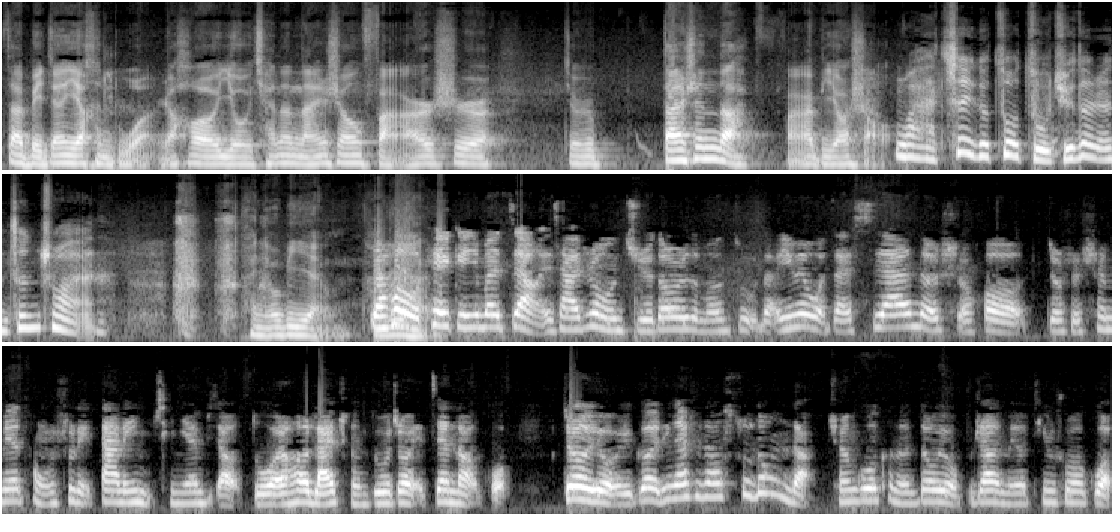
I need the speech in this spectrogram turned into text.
在北京也很多，然后有钱的男生反而是就是单身的反而比较少，哇，这个做组局的人真赚。很牛逼。然后我可以以给你们讲一下这种局都是怎么组的，因为我在西安的时候，就是身边同事里大龄女青年比较多，然后来成都之后也见到过，就有一个应该是叫速冻的，全国可能都有，不知道有没有听说过。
